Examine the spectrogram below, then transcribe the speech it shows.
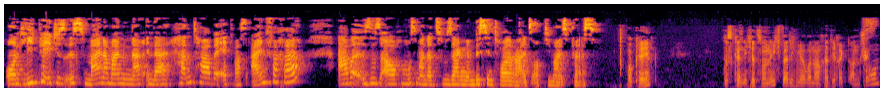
Und Leadpages ist meiner Meinung nach in der Handhabe etwas einfacher, aber es ist auch, muss man dazu sagen, ein bisschen teurer als OptimizePress. Okay. Das kenne ich jetzt noch nicht, werde ich mir aber nachher direkt anschauen.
